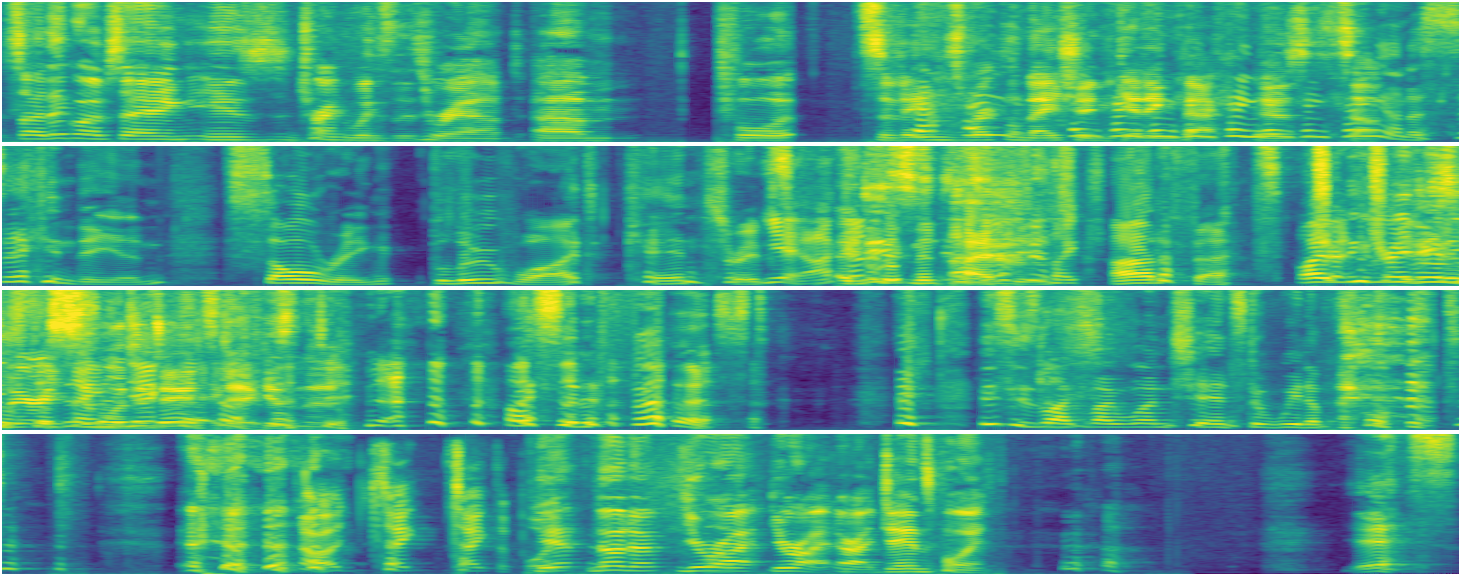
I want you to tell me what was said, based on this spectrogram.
So I think what I'm saying is Trent wins this round. Um, for Sevinne's reclamation getting back hang, hang, Urza's hang, hang on a second, Ian. Sol Ring, blue white, cantrips, Yeah, I kinda- equipment I kinda package, feel like- artifacts. I Trent- Trent literally It is is very the said same similar to deck. Dan's deck, isn't it? I said it first. This is like my one chance to win a point. No, take take the point. Yeah, no, no, you're right, you're right. All right, Dan's point. yes.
